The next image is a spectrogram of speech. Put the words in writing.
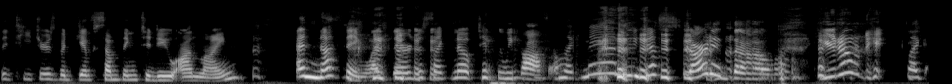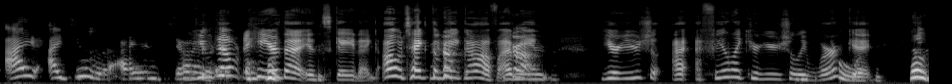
the teachers would give something to do online and nothing. Like they're just like, nope, take the week off. I'm like, man, we just started though. You don't like I I do. I enjoy You it. don't hear that in skating. Oh, take the week off. I mean you're usually. I, I feel like you're usually working. No,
